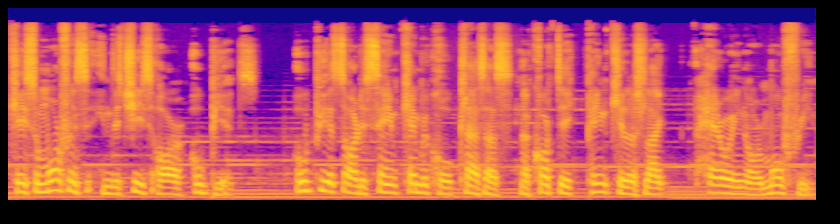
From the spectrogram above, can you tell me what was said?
Casomorphins in the cheese are opiates. Opiates are the same chemical class as narcotic painkillers like heroin or morphine.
